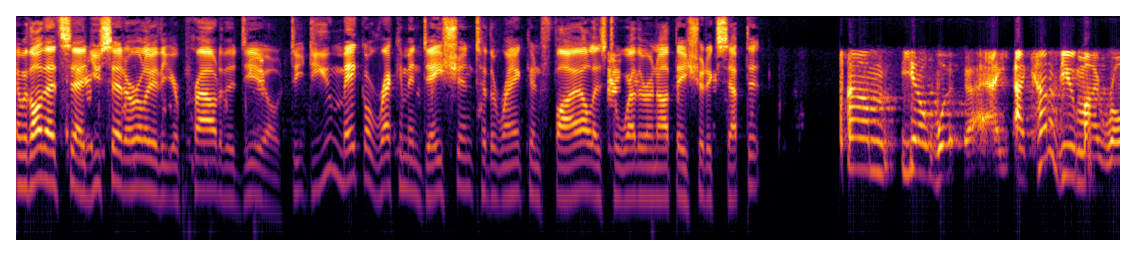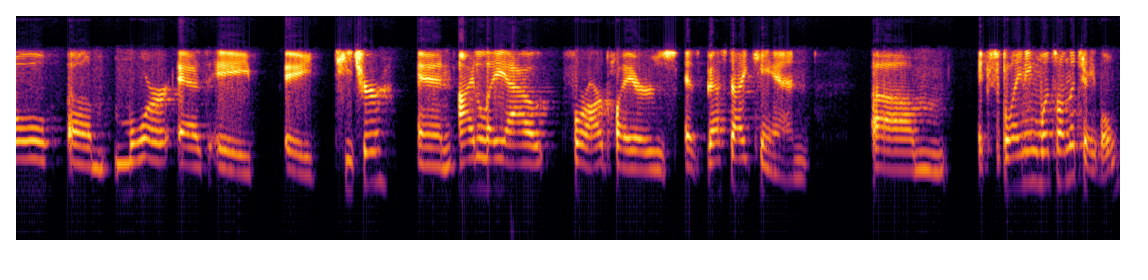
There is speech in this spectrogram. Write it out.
And with all that said, you said earlier that you're proud of the deal. Do, do you make a recommendation to the rank and file as to whether or not they should accept it? Um, you know, what I, I kind of view my role um, more as a a teacher, and I lay out for our players as best I can, um, explaining what's on the table,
